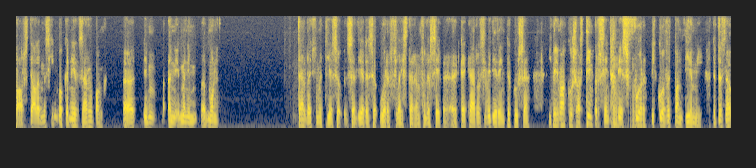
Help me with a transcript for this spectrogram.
daar stel en miskien ook in die reservebank uh die in die, in die monetaire komitee se se lede se ore fluister en hulle sê kyk Karels jy weet die rentekoerse die prima koers was 10% gewees mm, mm. voor die COVID pandemie dit is nou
